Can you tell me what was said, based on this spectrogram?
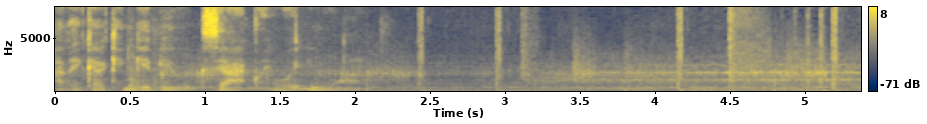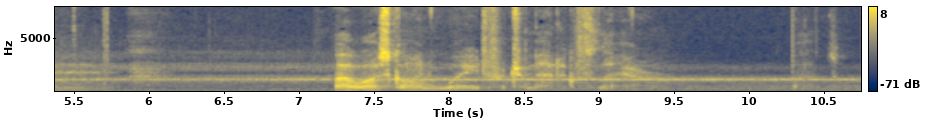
I think I can give you exactly what you want. I was going to wait for dramatic flair, but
